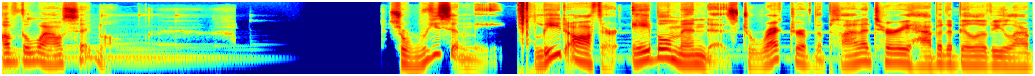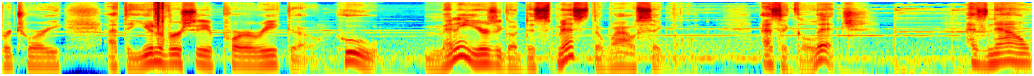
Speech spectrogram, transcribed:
of the WOW signal? So recently, lead author Abel Mendez, director of the Planetary Habitability Laboratory at the University of Puerto Rico, who many years ago dismissed the WOW signal as a glitch, has now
